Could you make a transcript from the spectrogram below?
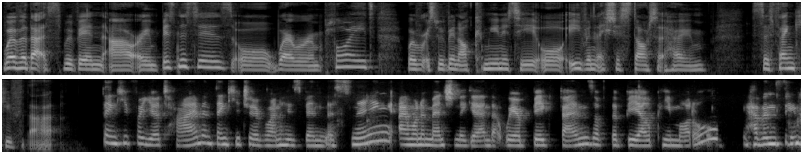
whether that's within our own businesses or where we're employed, whether it's within our community or even let's just start at home. So thank you for that. Thank you for your time and thank you to everyone who's been listening. I want to mention again that we're big fans of the BLP model. We haven't seen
